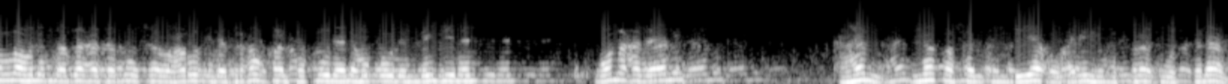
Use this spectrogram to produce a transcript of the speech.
الله لما بعث موسى وهارون إلى فرعون قال فقولا له قولا لينا. ومع ذلك هل نقص الأنبياء عليهم الصلاة والسلام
